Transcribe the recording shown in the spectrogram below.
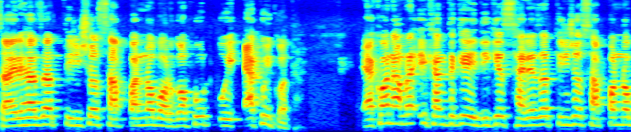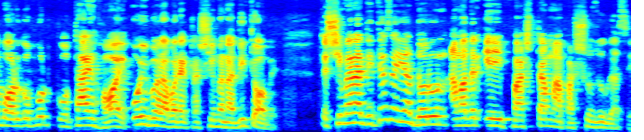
চার হাজার তিনশো ছাপ্পান্ন বর্গফুট ওই একই কথা। এখন আমরা এখান থেকে এইদিকে চার হাজার তিনশো ছাপ্পান্ন বর্গফুট কোথায় হয়, ওই বরাবর একটা সীমানা দিতে হবে। তো সীমানা দিতে চাইয়া ধরুন আমাদের এই পাঁচটা মাপার সুযোগ আছে।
